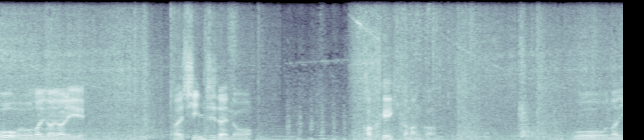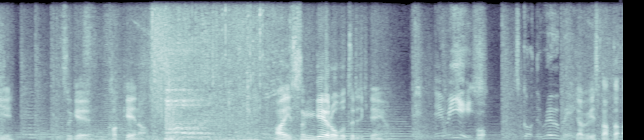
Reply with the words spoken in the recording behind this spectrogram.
おーおー、なになになになに新時代の核兵器かなんか。おお何？すげえかっけえな。何？すんげえロボ連れてきてんや。やべ見つかった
